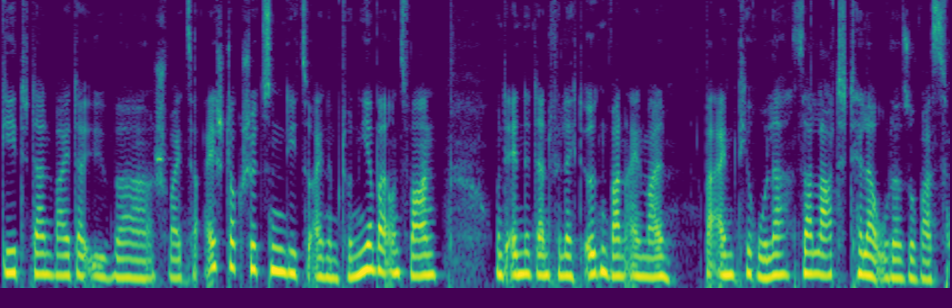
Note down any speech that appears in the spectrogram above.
geht dann weiter über Schweizer Eisstockschützen, die zu einem Turnier bei uns waren und endet dann vielleicht irgendwann einmal bei einem Tiroler Salatteller oder sowas.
